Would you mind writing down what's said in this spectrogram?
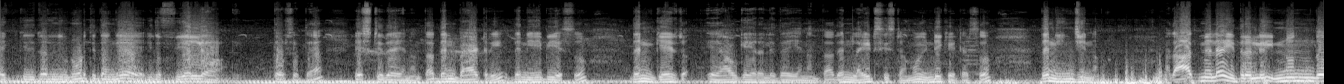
ಲೈಕ್ ಇದರಲ್ಲಿ ನೀವು ನೋಡ್ತಿದ್ದಂಗೆ ಇದು ಫ್ಯೂಯಲ್ ತೋರಿಸುತ್ತೆ. ಎಷ್ಟಿದೆ ಏನಂತ then battery then A B S then gear ಯಾವ ಗೇರಲ್ಲಿದೆ ಏನಂತ then light system indicators then engine ಅದಾದಮೇಲೆ ಇದರಲ್ಲಿ ಇನ್ನೊಂದು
